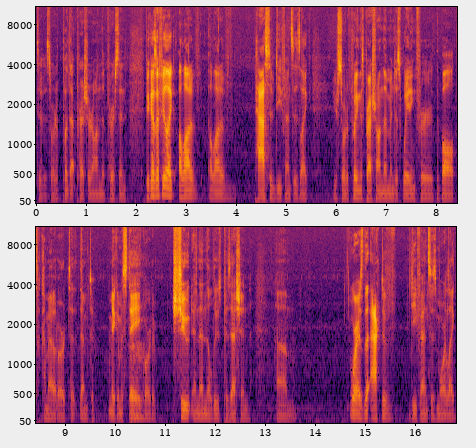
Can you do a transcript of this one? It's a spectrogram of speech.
to sort of put that pressure on the person. Because i feel like a lot of a lot of passive defense is like you're sort of putting this pressure on them and just waiting for the ball to come out or to them to make a mistake or to shoot and then they'll lose possession. Um, whereas the active defense is more like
